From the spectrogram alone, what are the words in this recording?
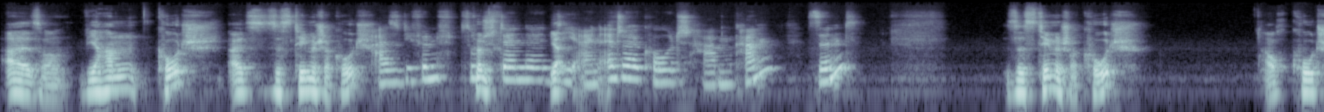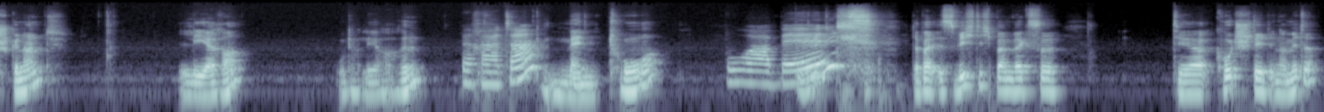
Also, wir haben Coach als systemischer Coach. Also die fünf Zustände, fünf. Ja. die ein Agile Coach haben kann, sind systemischer Coach, auch Coach genannt, Lehrer oder Lehrerin, Berater, Mentor, Vorbild. Dabei ist wichtig beim Wechsel, der Coach steht in der Mitte,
